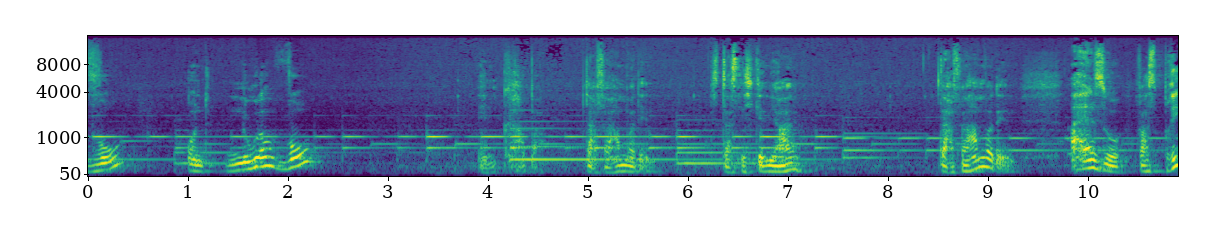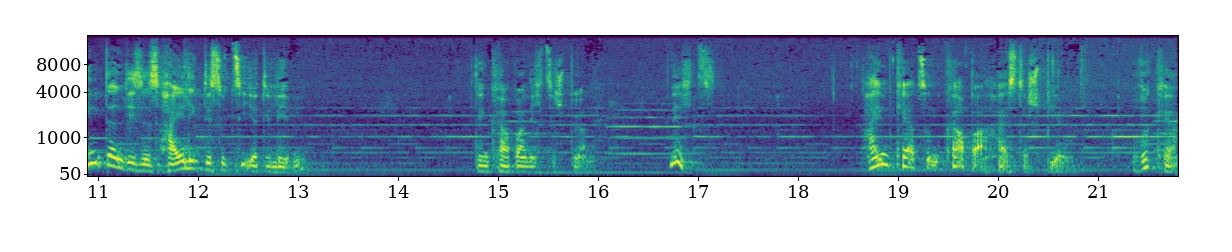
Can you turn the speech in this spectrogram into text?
wo und nur wo? Im Körper. Dafür haben wir den. Ist das nicht genial? Dafür haben wir den. Also, was bringt denn dieses heilig dissoziierte Leben? Den Körper nicht zu spüren. Nichts. Heimkehr zum Körper heißt das Spiel. Rückkehr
